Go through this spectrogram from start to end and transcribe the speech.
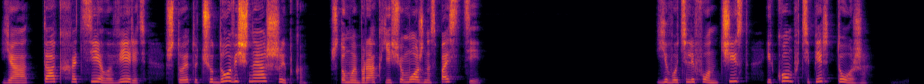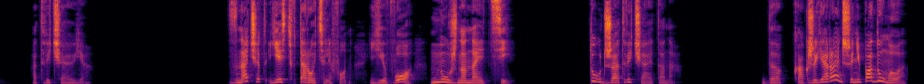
Я так хотела верить, что это чудовищная ошибка, что мой брак еще можно спасти. Его телефон чист, и комп теперь тоже. Отвечаю я. Значит, есть второй телефон. Его нужно найти. Тут же отвечает она. Да как же я раньше не подумала?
